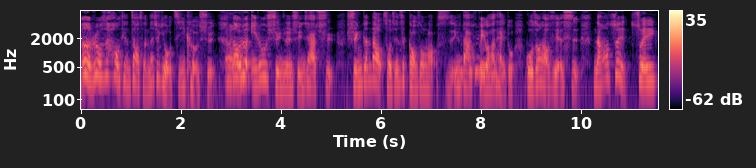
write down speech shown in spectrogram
嗯，如果是后天造成，那就有迹可循。嗯然后我就一路寻寻寻下去，寻根到首先是高中老师，因为大家废话太多，国中老师也是，然后最追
